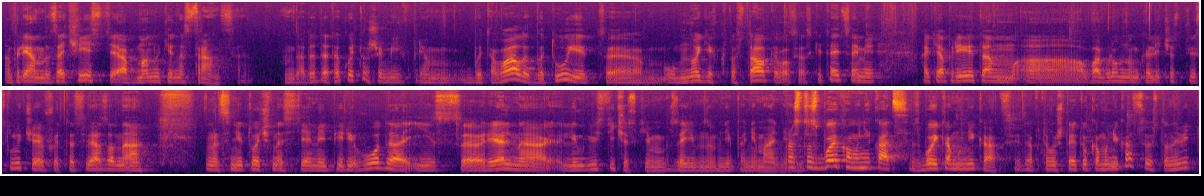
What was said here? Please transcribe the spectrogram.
прям за честь обмануть иностранца. Да-да-да, такой тоже миф прям бытовал и бытует э, у многих, кто сталкивался с китайцами, хотя при этом э, в огромном количестве случаев это связано с неточностями перевода и с реально лингвистическим взаимным непониманием. Просто сбой коммуникации. Сбой коммуникации, да, потому что эту коммуникацию установить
